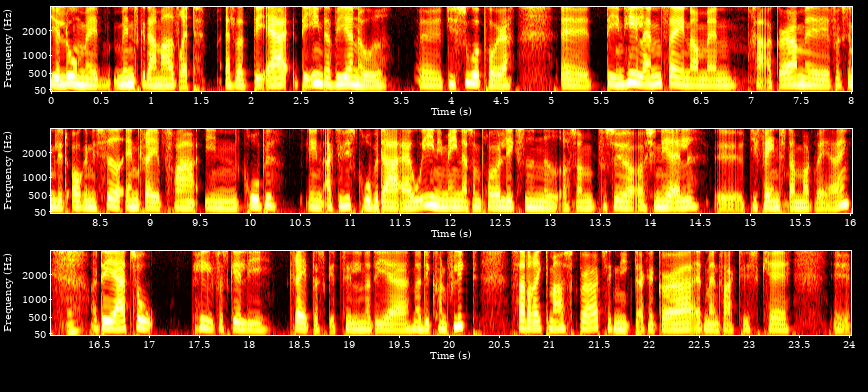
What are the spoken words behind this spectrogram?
dialog med et menneske, der er meget vredt. Altså, det er, det er en, der vil noget. Øh, de suger på jer. Øh, det er en helt anden sag, når man har at gøre med for eksempel et organiseret angreb fra en gruppe, en aktivistgruppe, der er uenig med en, og som prøver at lægge siden ned, og som forsøger at genere alle øh, de fans, der måtte være. Ikke? Ja. Og det er to helt forskellige greb, der skal til. Når det er, når det er konflikt, så er der rigtig meget spørgeteknik, der kan gøre, at man faktisk kan øh,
